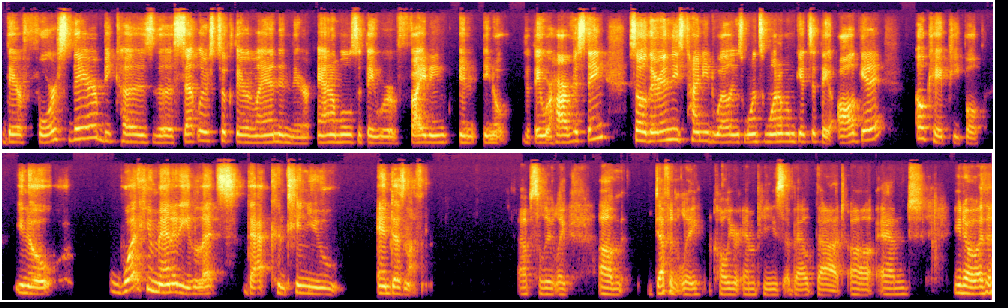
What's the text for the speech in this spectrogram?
they're forced there because the settlers took their land and their animals that they were fighting in, you know, that they were harvesting. So they're in these tiny dwellings. Once one of them gets it, they all get it. Okay, people, you know, what humanity lets that continue and does nothing? Absolutely. Um, definitely call your MPs about that. Uh, and, you know,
